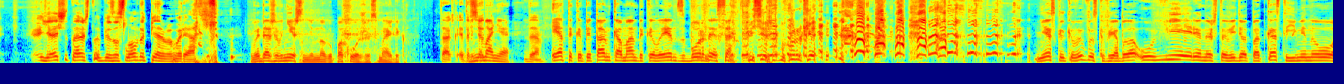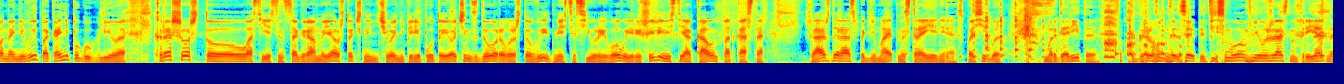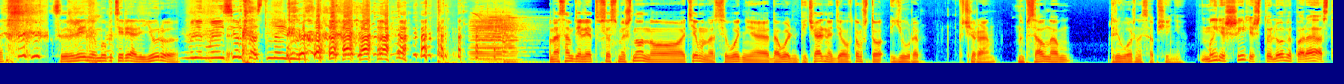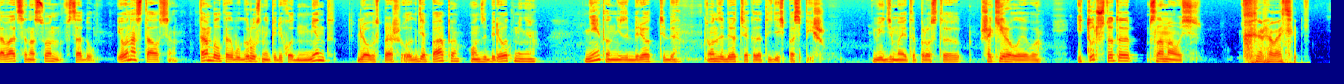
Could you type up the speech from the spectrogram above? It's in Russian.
я считаю, что, безусловно, первый вариант. Вы даже внешне немного похожи, смайлик. Так, это все... Внимание! Да. Это капитан команды КВН сборная Санкт-Петербурга. Несколько выпусков я была уверена, что ведет подкасты именно он, а не вы, пока не погуглила. Хорошо, что у вас есть Инстаграм, и я уж точно ничего не перепутаю. И очень здорово, что вы вместе с Юрой и Вовой решили вести аккаунт подкаста. Каждый раз поднимает настроение. Спасибо, Маргарита, огромное за это письмо. Мне ужасно приятно. К сожалению, мы потеряли Юру. Блин, мое сердце остановилось. На самом деле это все смешно, но тема у нас сегодня довольно печальная. Дело в том, что Юра вчера написал нам тревожное сообщение. Мы решили, что Леве пора оставаться на сон в саду. И он остался. Там был как бы грустный переходный момент. Лева спрашивал, где папа? Он заберет меня. Нет, он не заберет тебя. Он заберет тебя, когда ты здесь поспишь. Видимо, это просто шокировало его. И тут что-то сломалось. Кровать.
